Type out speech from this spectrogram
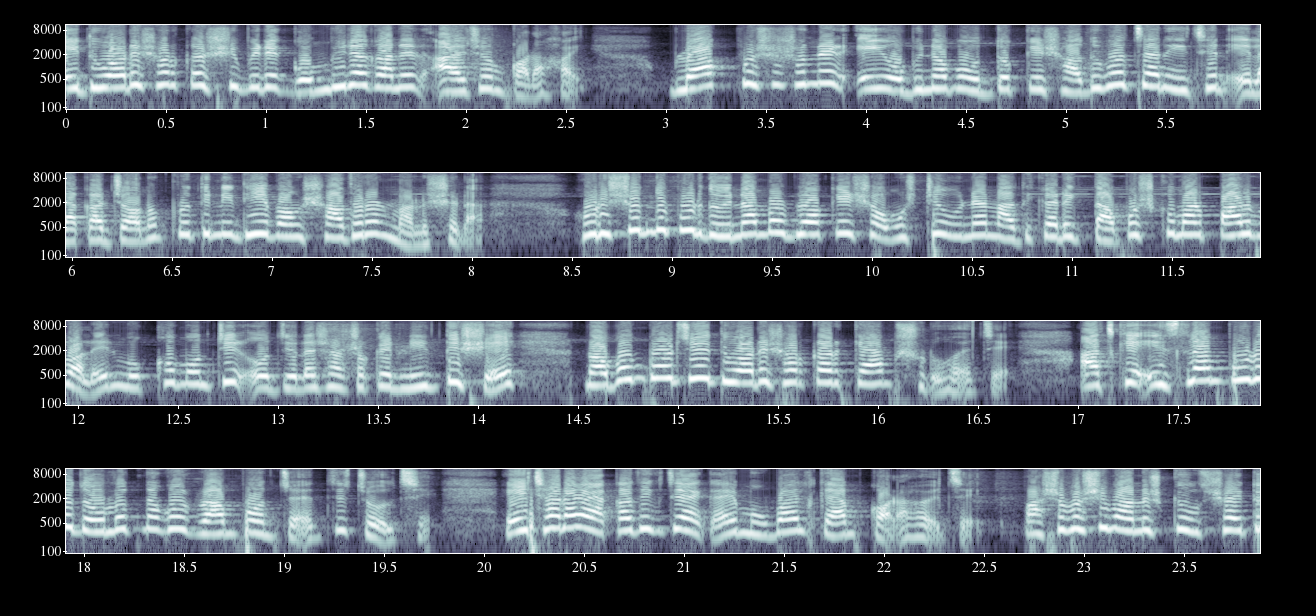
এই দুয়ারে সরকার শিবিরে গম্ভীরা গানের আয়োজন করা হয়। ব্লক প্রশাসনের এই অভিনব উদ্যোগকে সাধুবাদ জানিয়েছেন এলাকার জনপ্রতিনিধি এবং সাধারণ মানুষেরা। হরিশ্চন্দ্রপুর দুই নম্বর ব্লকের সমষ্টি উন্নয়ন আধিকারিক তাপস কুমার পাল বলেন, মুখ্যমন্ত্রীর ও জেলা শাসকের নির্দেশে নবম পর্যায়ে দুয়ারে সরকার ক্যাম্প শুরু হয়েছে। আজকে ইসলামপুর ও দৌলতনগর গ্রাম পঞ্চায়েতে চলছে। এছাড়াও একাধিক জায়গায় মোবাইল ক্যাম্প করা হয়েছে। পাশাপাশি মানুষকে উৎসাহিত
